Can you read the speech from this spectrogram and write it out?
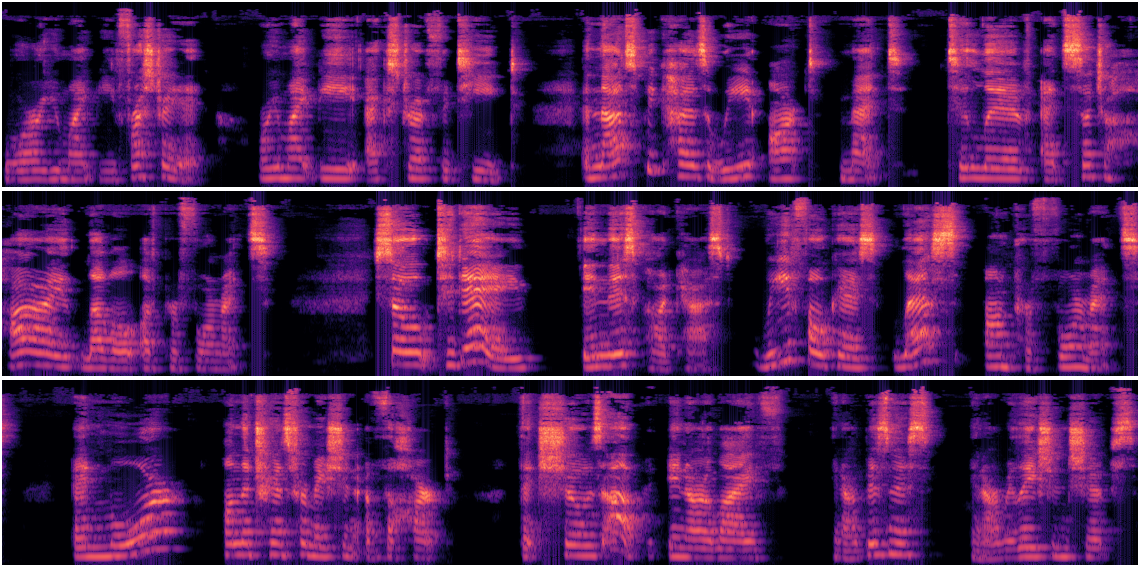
or you might be frustrated or you might be extra fatigued. And that's because we aren't meant to live at such a high level of performance. So today in this podcast, we focus less on performance and more on the transformation of the heart that shows up in our life, in our business, in our relationships,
